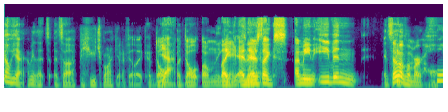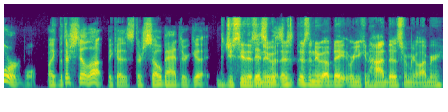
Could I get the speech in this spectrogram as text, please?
Oh yeah, I mean that's it's a huge market. I feel like adult Yeah. adult only Like games, and there's like I mean even and some like- of them are horrible. Like, but they're still up because they're so bad they're good. did you see there's this a new was- there's there's a new update where you can hide those from your library?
